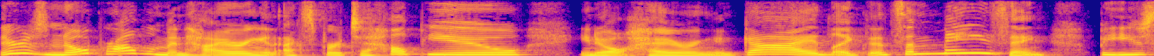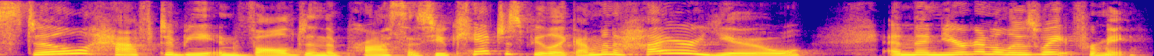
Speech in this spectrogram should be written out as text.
there is no problem in hiring an expert to help you, you know, hiring a guide, like that's amazing. But you still have to be involved in the process. You can't just be like, I'm going to hire you and then you're going to lose weight for me.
